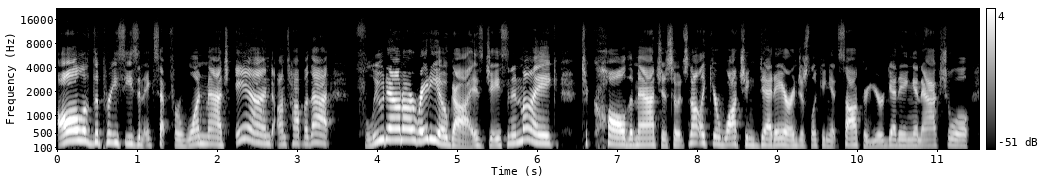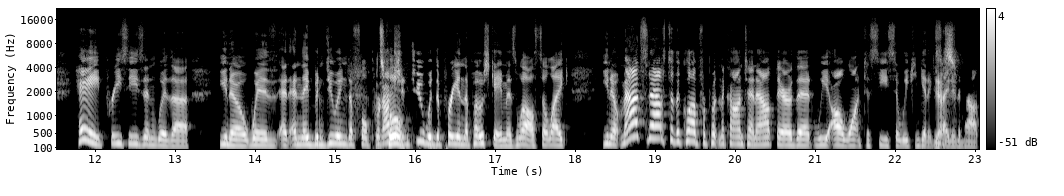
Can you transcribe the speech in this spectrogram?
all of the preseason except for one match, and on top of that, flew down our radio guys, Jason and Mike, to call the matches. So it's not like you're watching dead air and just looking at soccer. You're getting an actual, hey, preseason with a, you know, with, and, and they've been doing the full production cool. too with the pre and the post game as well. So, like, you know, Matt snaps to the club for putting the content out there that we all want to see so we can get Yes. excited about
